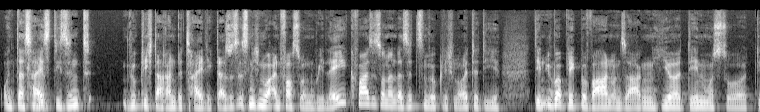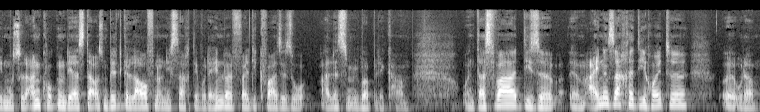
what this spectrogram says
Und das heißt, die sind wirklich daran beteiligt. Also es ist nicht nur einfach so ein Relay quasi, sondern da sitzen wirklich Leute, die den Überblick bewahren und sagen, hier, den musst du, den musst du da angucken, der ist da aus dem Bild gelaufen und ich sag dir, wo der hinläuft, weil die quasi so alles im Überblick haben. Und das war diese ähm, eine Sache, die heute äh, oder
